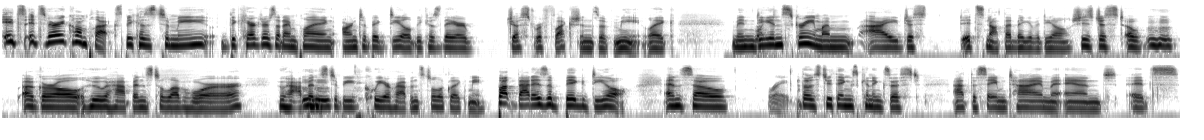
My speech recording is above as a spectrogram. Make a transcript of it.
it's it's very complex because to me the characters that I'm playing aren't a big deal because they are just reflections of me. Like Mindy and Scream, I'm I just it's not that big of a deal. She's just a Mm-hmm. a girl who happens to love horror, who happens Mm-hmm. to be queer, who happens to look like me. But that is a big deal. And so Right. those two things can exist at the same time and it's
